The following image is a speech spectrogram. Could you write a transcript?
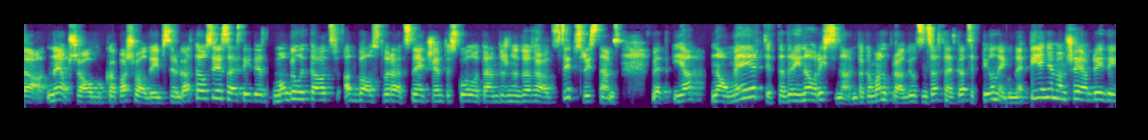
uh, neapšaubu, ka pašvaldības ir gatavas iesaistīties. Mobilitātes atbalstu varētu sniegt šiem skolotājiem dažādus citus risinājumus. Bet, ja nav mērķa, tad arī nav risinājumu. Tā kā, manuprāt, 28. gads ir pilnīgi nepieņemams šajā brīdī.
